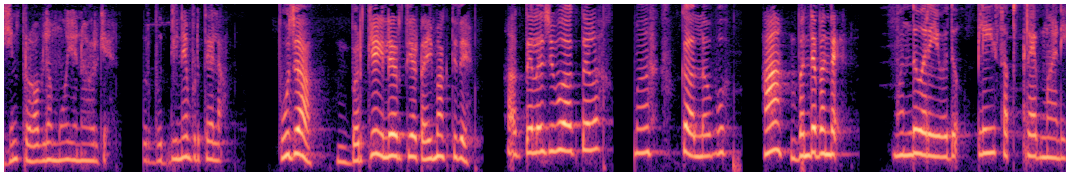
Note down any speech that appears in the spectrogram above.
ಏನು ಪ್ರಾಬ್ಲಮ್ಮು ಏನೋ ಅವ್ರಿಗೆ? ಇವ್ರ ಬುದ್ಧಿನೇ ಬಿಡ್ತಾ ಇಲ್ಲ. ಪೂಜಾ ಬರ್ತೀಯ ಇಲ್ಲೇ ಇರ್ತೀಯ? ಟೈಮ್ ಆಗ್ತಿದೆ. ಆಗ್ತಲ್ಲ ಶಿವ, ಆಗ್ತಲ್ಲ. ಕಲ್ಲವು. ಹಾಂ, ಬಂದೆ ಬಂದೆ. ಮುಂದುವರಿಯುವುದು. ಪ್ಲೀಸ್ ಸಬ್ಸ್ಕ್ರೈಬ್ ಮಾಡಿ.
